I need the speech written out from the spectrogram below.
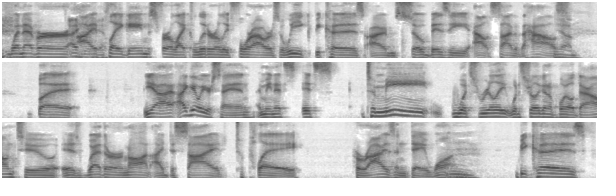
right. Whenever I I, play games for like literally four hours a week because I'm so busy outside of the house. Yeah. But Yeah, I, I get what you're saying. I mean, it's it's to me what's really what it's really going to boil down to is whether or not I decide to play Horizon day one hmm. because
